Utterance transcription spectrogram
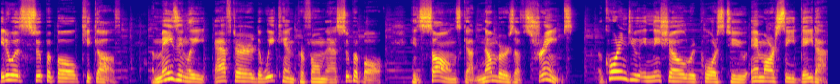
it was Super Bowl kickoff. Amazingly, after The Weeknd performed at Super Bowl, his songs got numbers of streams. According to initial reports to MRC data,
